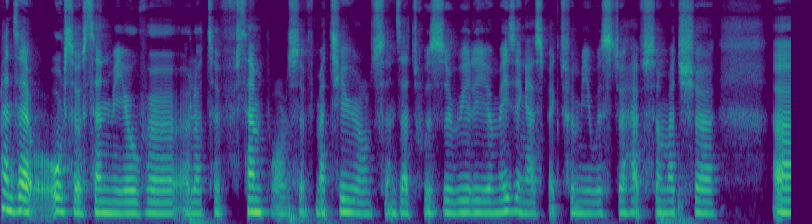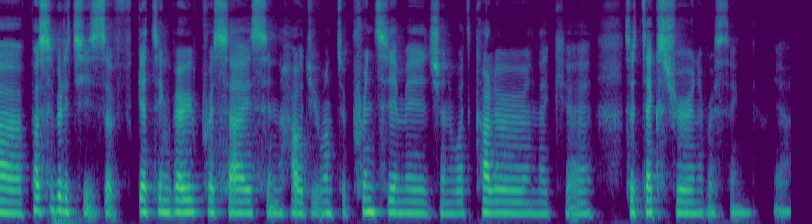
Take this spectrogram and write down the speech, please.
and they also sent me over a lot of samples of materials and that was a really amazing aspect for me was to have so much uh, uh, possibilities of getting very precise in how do you want to print the image and what color and like uh, the texture and everything. Yeah.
